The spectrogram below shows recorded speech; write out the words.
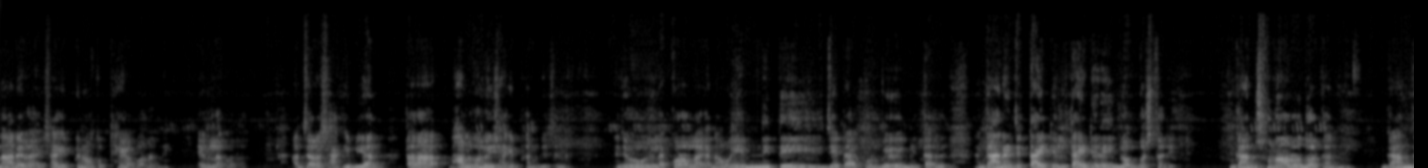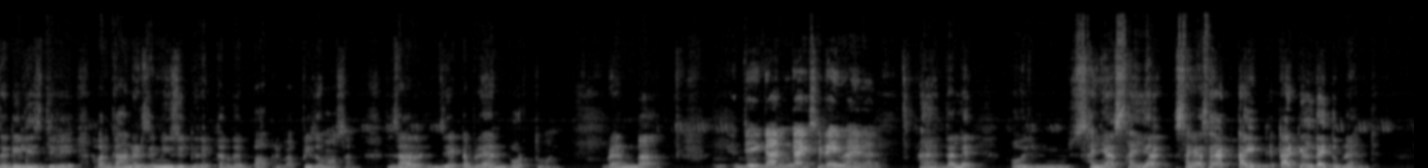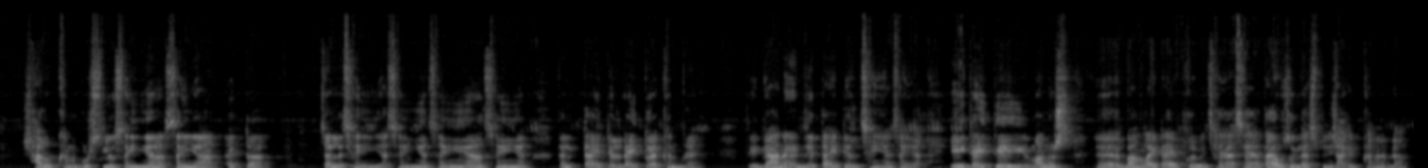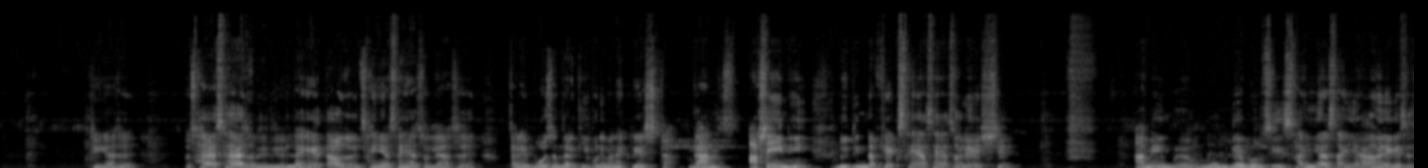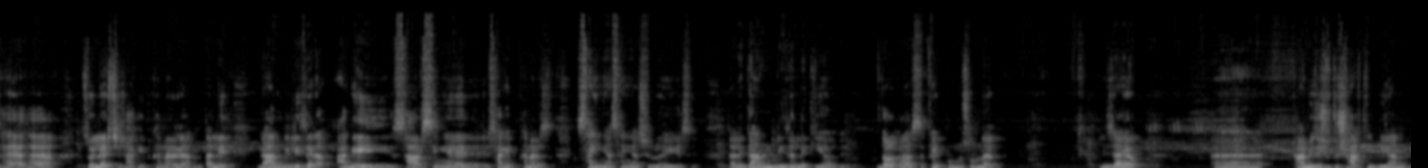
না রে ভাই, শাকিব খান অত ঠেকা পড়েনি। এগুলা করা। আর যারা সাকিবিয়ান, তারা ভালোভাবেই শাকিব খানকে চেনে। যে ওগুলা করা লাগে না। ও এমনিতেই যেটা করবে এমনি তার গানের যে টাইটেল টাইটেলেই ব্লকবাস্টার হিট গান শোনারও দরকার নেই। গান যে রিলিজ দিবে আবার গানের যে মিউজিক ডিরেক্টর ওরে বাপরে বাপ প্রীতম হাসান যার যে একটা ব্র্যান্ড বর্তমান। ব্র্যান্ড না? যে গান গায় সেটাই ভাইরাল হ্যাঁ তাহলে ওই সাইয়া সাইয়া সাইয়া সাইয়া টাইট টাইটেলটাই তো ব্র্যান্ড শাহরুখ খান করছিল সাইয়া সাইয়া একটা চালে ছাইয়া ছাইয়া ছাইয়া ছাইয়া তাহলে টাইটেলটাই তো এখন ব্র্যান্ড তো গানের যে টাইটেল ছাইয়া ছাইয়া, এইটাইতেই মানুষ বাংলায় টাইপ করবে ছায়া ছায়া তাও চলে আসবে শাকিব খানের গান। ঠিক আছে? তো ছায়া ছায়া যদি লেখে, তাও যদি ছাইয়া ছাইয়া চলে আসে, তাহলে বোঝেন তার কী পরিমাণে ক্রেজটা গান আসেইনি, দুই তিনটা ফেক ছায়া ছায়া চলে এসছে। আমি মুখ দিয়ে বলছি সাইয়া সাইয়া হয়ে গেছে ছায়া ছায়া চলে আসছে শাকিব খানের গান। তাহলে গান রিলিজের আগেই সার্চিংয়ে শাকিব খানের সাইয়া সাইয়া শুরু হয়ে গেছে। তাহলে গান রিলিজ হলে কী হবে? দরকার আছে ফেক প্রমোশনের যাই হোক আমি যে শুধু সাকিবিয়ান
